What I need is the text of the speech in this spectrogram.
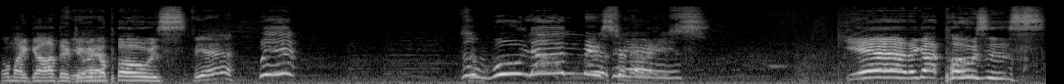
Oh my god, they're doing a pose. Yeah. Where? The So- Wulong mercenaries. Yeah, they got poses.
